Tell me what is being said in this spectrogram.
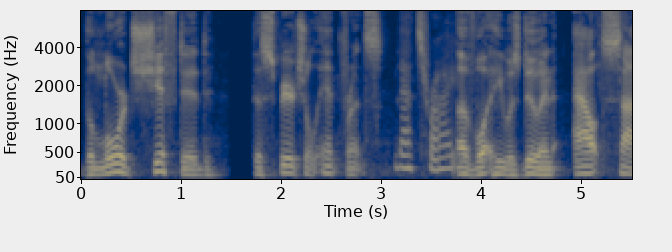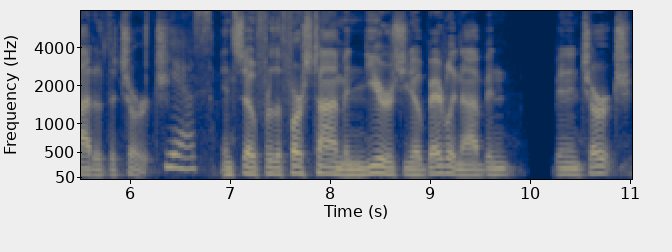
the Lord shifted the spiritual inference That's right. of what he was doing outside of the church. yes. And so for the first time in years, you know, Beverly and I have been been in church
